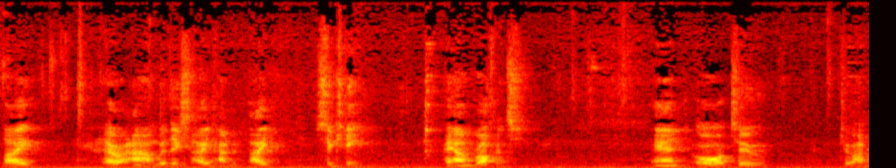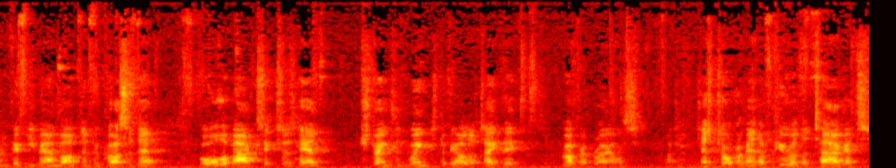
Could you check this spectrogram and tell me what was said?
they, they were armed with these 800, 860 pound rockets and or two 250 pound bombs. And because of that, all the Mark 6s had strengthened wings to be able to take the rocket rails. I'll just talk about a few of the targets.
